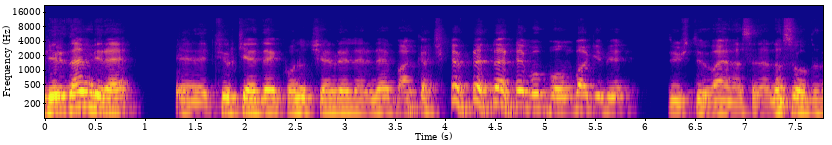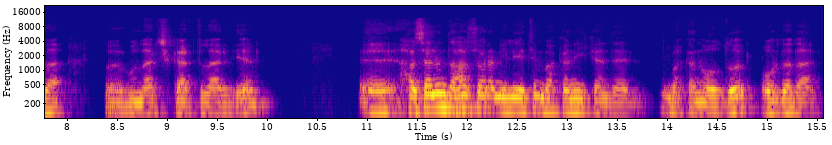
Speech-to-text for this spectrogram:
birdenbire e, Türkiye'de konut çevrelerine, banka çevrelerine bu bomba gibi düştü. Vay anasına nasıl oldu da e, bunlar çıkarttılar diye. E, Hasan'ın daha sonra Milli Eğitim Bakanı iken de bakan oldu. Orada da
